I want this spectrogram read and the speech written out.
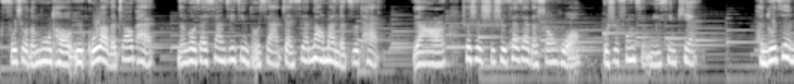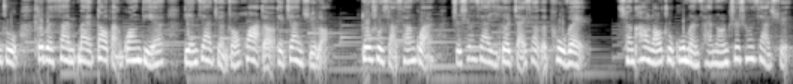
腐朽的木头与古老的招牌能够在相机镜头下展现浪漫的姿态。然而，这是实实在在的生活，不是风景明信片。很多建筑都被贩卖盗版光碟、廉价卷轴画的给占据了。多数小餐馆只剩下一个窄小的铺位，全靠老主顾们才能支撑下去。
